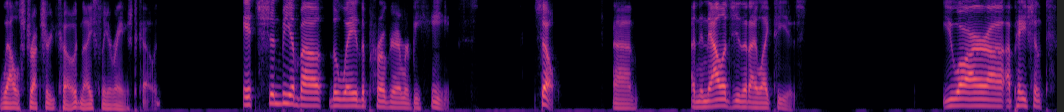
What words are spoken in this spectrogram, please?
well structured code, nicely arranged code, it should be about the way the programmer behaves. So, um, an analogy that I like to use you are uh, a patient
